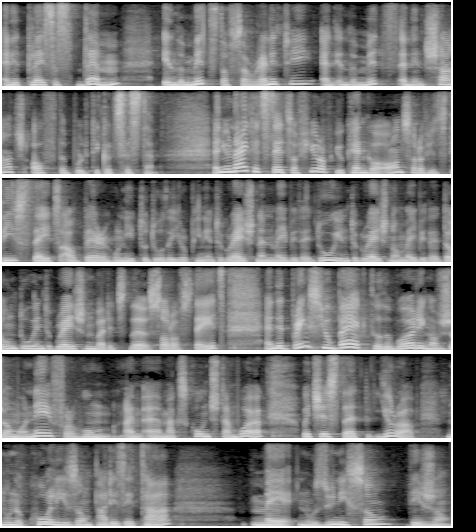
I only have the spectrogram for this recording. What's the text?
and it places them in the midst of sovereignty and in the midst and in charge of the political system. And United States of Europe, you can go on sort of it's these states out there who need to do the European integration and maybe they do integration or maybe they don't do integration, but it's the sort of states. And it brings you back to the wording of Jean Monnet, for whom uh, Max Kohnstamm worked, which is that Europe, nous ne coalisons pas des États, mais nous unissons des gens.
